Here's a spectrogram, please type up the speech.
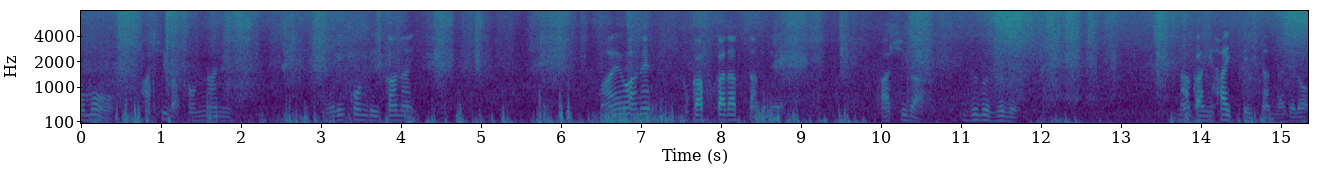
ももう足がそんなに練り込んでいかない。前はねふかふかだったんで足がズブズブ中に入っていったんだけどもう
